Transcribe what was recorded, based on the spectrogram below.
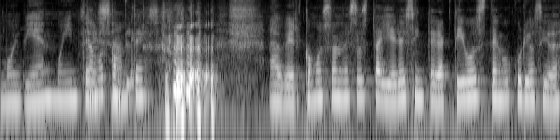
Muy bien, muy interesante. a ver, ¿cómo son esos talleres interactivos? Tengo curiosidad.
